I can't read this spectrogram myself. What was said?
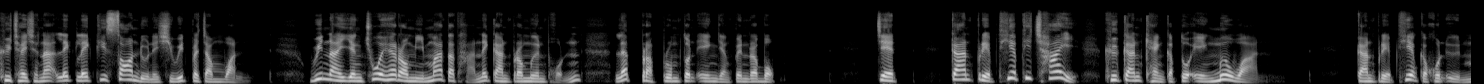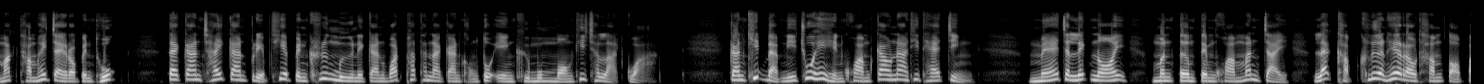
คือชัยชนะเล็กๆ ที่ซ่อนอยู่ในชีวิตประจำวันวินัยยังช่วยให้เรามีมาตรฐานในการประเมินผล และปรับปรุงตนเองอย่างเป็นระบบ 7. การเปรียบเทียบที่ใช่ คือการแข่งกับตัวเองเมื่อวาน การเปรียบเทียบกับคนอื่นมักทำให้ใจเราเป็นทุกข์ แต่การใช้การเปรียบเทียบเป็นเครื่องมือในการวัดพัฒนาการของตัวเองคือมุมมองที่ฉลาดกว่า การคิดแบบนี้ช่วยให้เห็นความก้าวหน้าที่แท้จริง แม้จะเล็กน้อย มันเติมเต็มความมั่นใจ และขับเคลื่อนให้เราทำต่อไป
